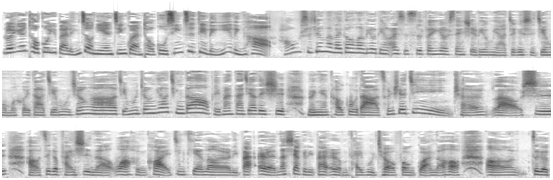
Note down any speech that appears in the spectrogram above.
轮源投顾一百零九年经管投顾新字第零一零号。好，时间呢来到了六点二十四分又三十六秒，这个时间我们回到节目中啊。节目中邀请到陪伴大家的是轮研投顾的陈学进陈老师。好，这个盘势呢，哇，很快，今天呢礼拜二，那下个礼拜二我们台股就要封关了哈。呃，这个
